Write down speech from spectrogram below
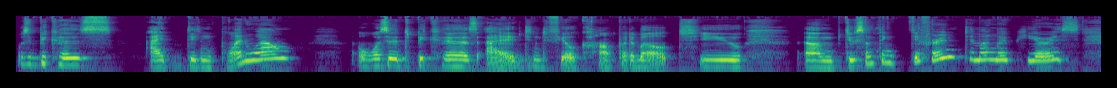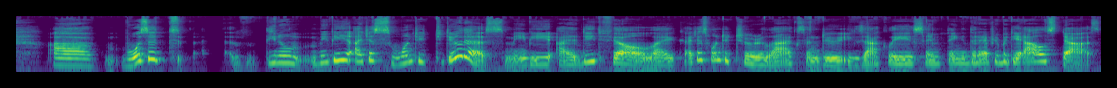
Was it because I didn't plan well? Or was it because I didn't feel comfortable to um, do something different among my peers? Uh, was it you know, maybe I just wanted to do this. Maybe I did feel like I just wanted to relax and do exactly the same thing that everybody else does.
